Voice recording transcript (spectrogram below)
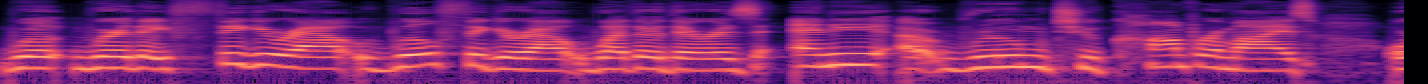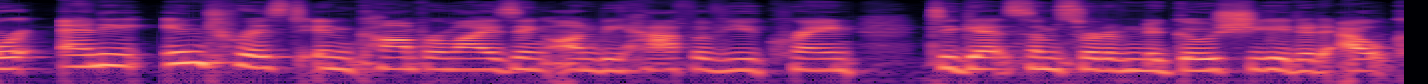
where they figure out will figure out whether there is any uh, room to compromise or any interest in compromising on behalf of Ukraine to get some sort of negotiated outcome.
